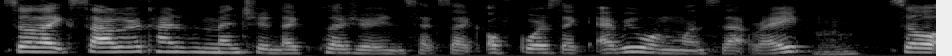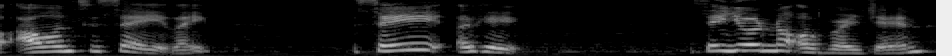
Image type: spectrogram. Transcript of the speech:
So, like Sagar kind of mentioned, like pleasure in sex. Like, of course, like everyone wants that, right? So, I want to say, like, say, okay, say you're not a virgin,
